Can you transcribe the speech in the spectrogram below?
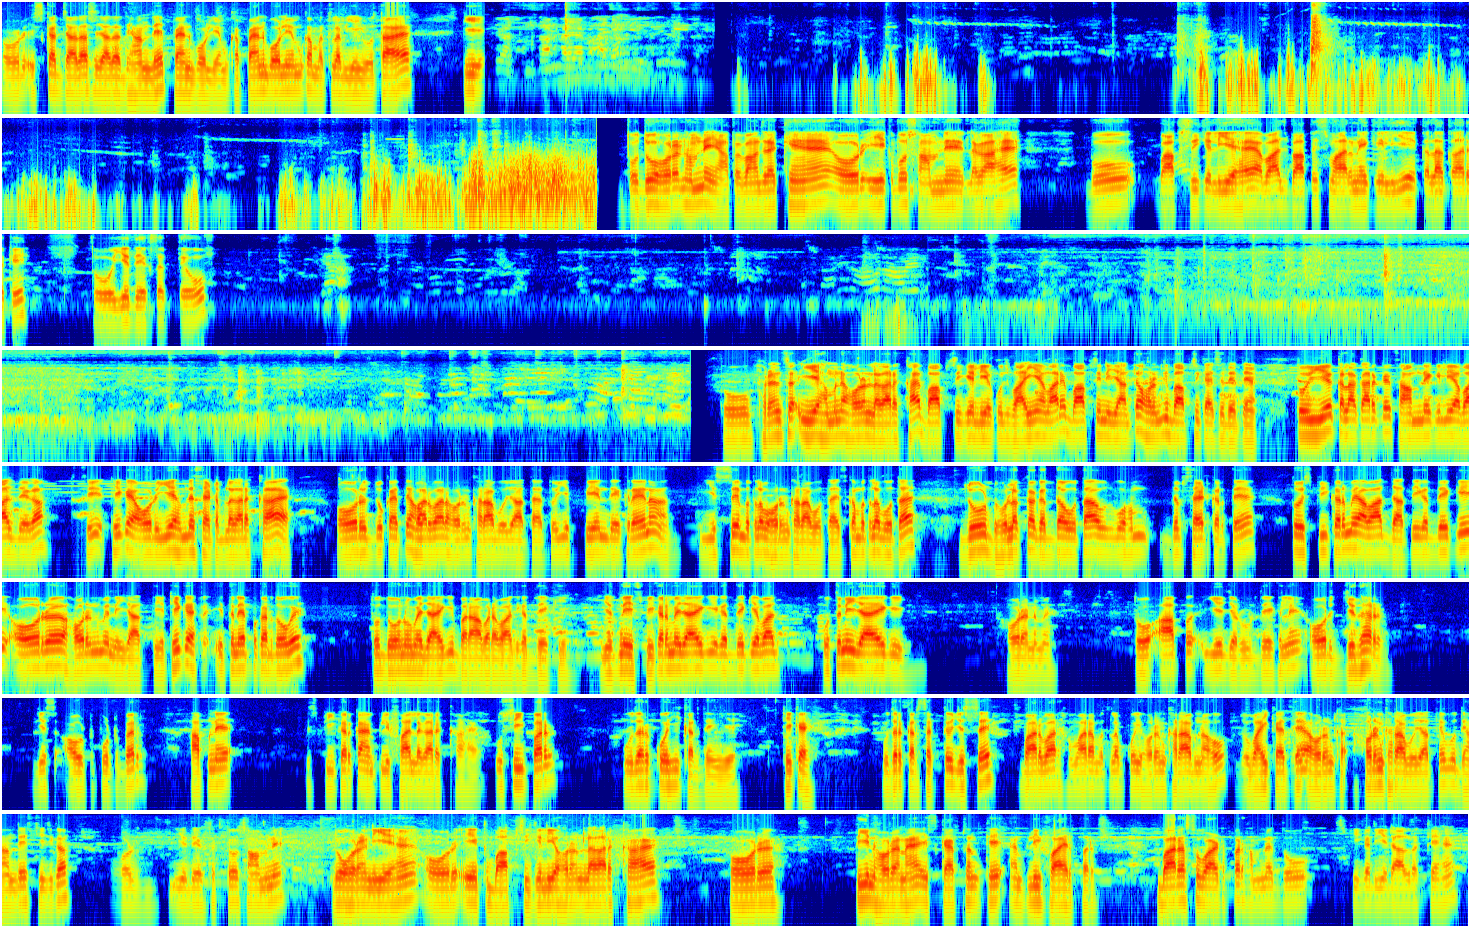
और इसका ज़्यादा से ज़्यादा ध्यान दें पेन वॉल्यूम का। पेन वॉल्यूम का मतलब यही होता है कि तो दो हॉर्न हमने यहाँ पे बाँध रखे हैं और एक वो सामने लगा है, वो वापसी के लिए है। आवाज़ वापस मारने के लिए कलाकार के तो ये देख सकते हो। तो फ्रेंड्स, ये हमने हॉर्न लगा रखा है वापसी के लिए। कुछ भाई हैं हमारे, वापसी नहीं जानते, हॉर्न की वापसी कैसे देते हैं। तो ये कलाकार के सामने के लिए आवाज़ देगा। ठीक ठीक है, और ये हमने सेटअप लगा रखा है, और जो कहते हैं, हर बार हॉर्न ख़राब हो जाता है तो ये पेन देख रहे हैं ना, इससे मतलब हॉर्न ख़राब होता है। इसका मतलब होता है, जो ढोलक का गद्दा होता है, वो हम जब सेट करते हैं तो स्पीकर में आवाज़ जाती है गद्दे की, और हॉर्न में नहीं जाती है, ठीक है? इतने पकड़ दोगे तो दोनों में जाएगी बराबर आवाज़ गद्दे की। जितनी स्पीकर में जाएगी गद्दे की आवाज़, उतनी जाएगी हॉर्न में। तो आप ये ज़रूर देख लें, और जिधर जिस आउटपुट पर आपने स्पीकर का एम्पलीफायर लगा रखा है, उसी पर उधर को ही कर देंगे, ठीक है? उधर कर सकते हो, जिससे बार बार हमारा मतलब कोई हॉर्न ख़राब ना हो। जो भाई कहते हैं, हॉर्न हॉर्न ख़राब हो जाते हैं, वो ध्यान दें इस चीज़ का। और ये देख सकते हो, सामने दो हॉर्न ये हैं और एक वापसी के लिए हॉर्न लगा रखा है और तीन हॉर्न है इस कैप्सन के एम्पलीफायर पर। 1200 वाट पर हमने दो स्पीकर ये डाल रखे हैं।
